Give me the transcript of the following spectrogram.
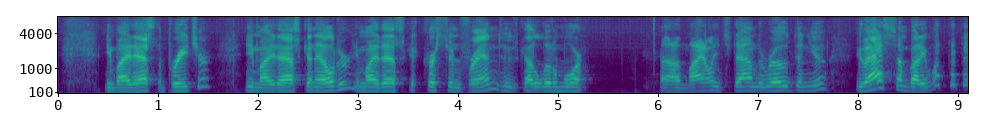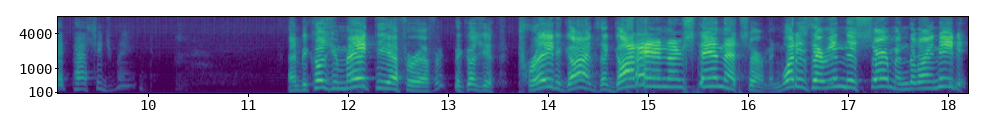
you might ask the preacher. You might ask an elder. You might ask a Christian friend who's got a little more uh, mileage down the road than you. You ask somebody, what did that passage mean? And because you make the effort, because you pray to God and say, God, I didn't understand that sermon. What is there in this sermon that I needed?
